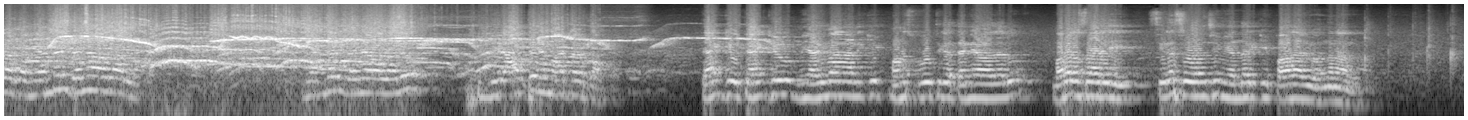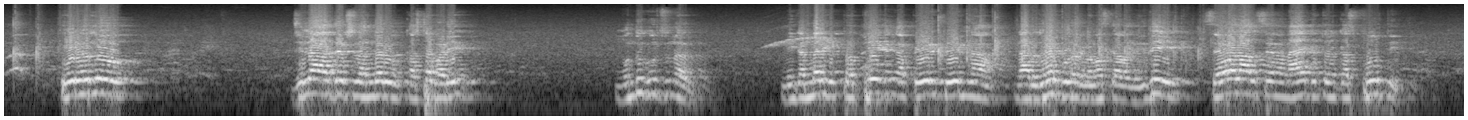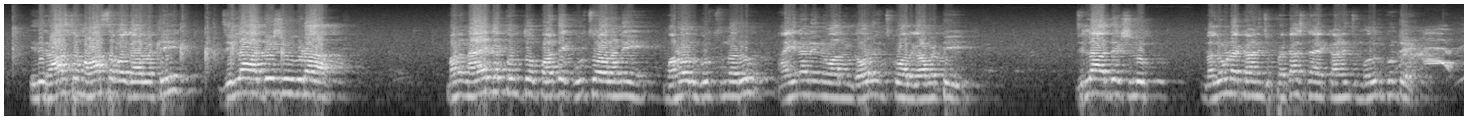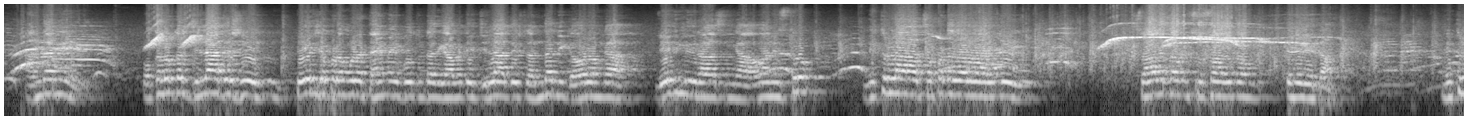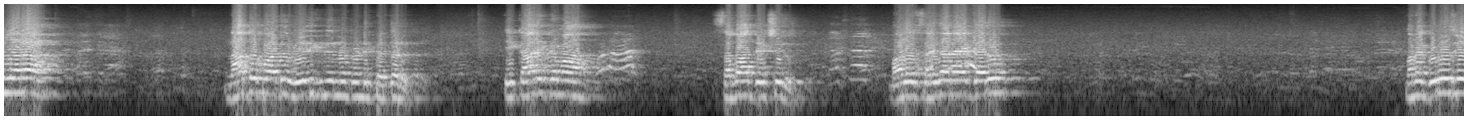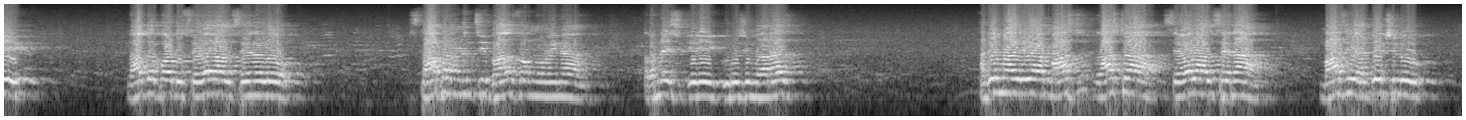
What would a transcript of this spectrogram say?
మాట్లాడతా. మీ అందరికీ ధన్యవాదాలు. మీ అందరికీ ధన్యవాదాలు. మీరు ఆపితేనే మాట్లాడతాం. థ్యాంక్ యూ థ్యాంక్ యూ మీ అభిమానానికి మనస్ఫూర్తిగా ధన్యవాదాలు. మరొకసారి శిరస్సు వంచి మీ అందరికీ పాదాలు వందనాలు. ఈరోజు జిల్లా అధ్యక్షులందరూ కష్టపడి ముందు కూర్చున్నారు. మీకందరికీ ప్రత్యేకంగా పేరు పేరున నా హృదయపూర్వక నమస్కారం ఇది సేవలాల్ సేన నాయకత్వం యొక్క స్ఫూర్తి. ఇది రాష్ట్ర మహాసభ కాబట్టి జిల్లా అధ్యక్షుడు కూడా మన నాయకత్వంతో పాటే కూర్చోవాలని మనోళ్ళు కూర్చున్నారు. అయినా నేను వాళ్ళని గౌరవించుకోవాలి కాబట్టి జిల్లా అధ్యక్షులు నల్గొండ కానించి ప్రకాష్ నాయక్ కానించి మొదలుకుంటే అందరినీ ఒకరొకరు జిల్లా అధ్యక్షులు పేరు చెప్పడం కూడా టైం అయిపోతుంటుంది కాబట్టి జిల్లా అధ్యక్షులు అందరినీ గౌరవంగా వేది మీద రావాల్సిందిగా ఆహ్వానిస్తూ మిత్రులారా చెప్పటగల వారికి స్వాగతం సుస్వాగతం తెలియజేద్దాం. మిత్రులారా నాతో పాటు వేదిక మీద ఉన్నటువంటి పెద్దలు ఈ కార్యక్రమ సభాధ్యక్షులు మాలో సైదానాయక్ గారు మన గురూజీ నాతో పాటు సేవలాల్ సేనలో స్థాపన నుంచి భాగస్వామ్యమైన రమేష్ గిరి గురూజీ మహారాజ్ అదే మాదిరిగా రాష్ట్ర సేవలాల్ సేన మాజీ అధ్యక్షులు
